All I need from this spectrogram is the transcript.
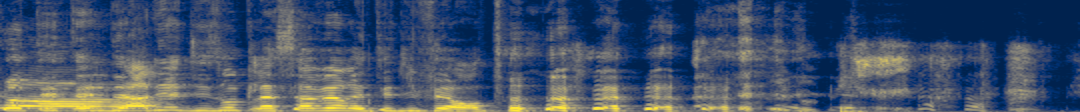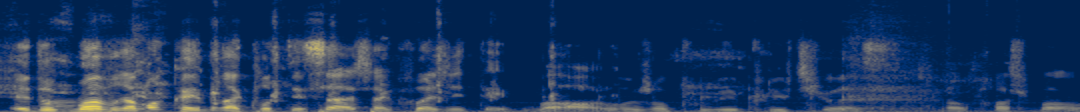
Quand t'étais le dernier, disons que la saveur était différente. Et donc... et donc moi vraiment quand il me racontait ça à chaque fois j'étais mort, gros, j'en pouvais plus tu vois. Franchement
